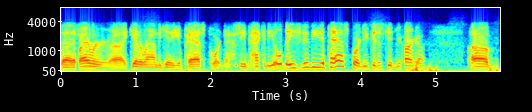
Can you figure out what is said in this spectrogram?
that if I ever uh, get around to getting a passport, now see back in the old days you didn't need a passport; you could just get in your car and go. Um,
